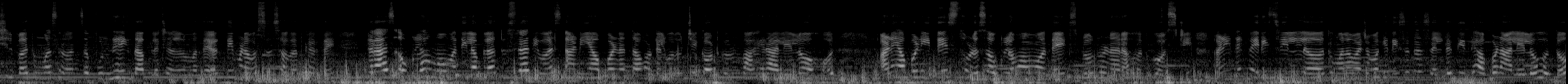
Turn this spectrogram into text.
मी शिल्पा तुम्हा सर्वांचं पुन्हा एकदा आपल्या चॅनलमध्ये अगदी मनापासून स्वागत करते. तर आज ओक्लाहोमामधील आपला दुसरा दिवस आणि आपण आता हॉटेलमधून चेकआउट करून बाहेर आलेलो आहोत. आणि आपण इथेच थोडंसं ओक्लाहोमामध्ये एक्सप्लोर होणार आहोत गोष्टी. आणि इथे फेरीज तुम्हाला माझ्या मागे दिसत असेल तर तिथे आपण आलेलो होतो.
